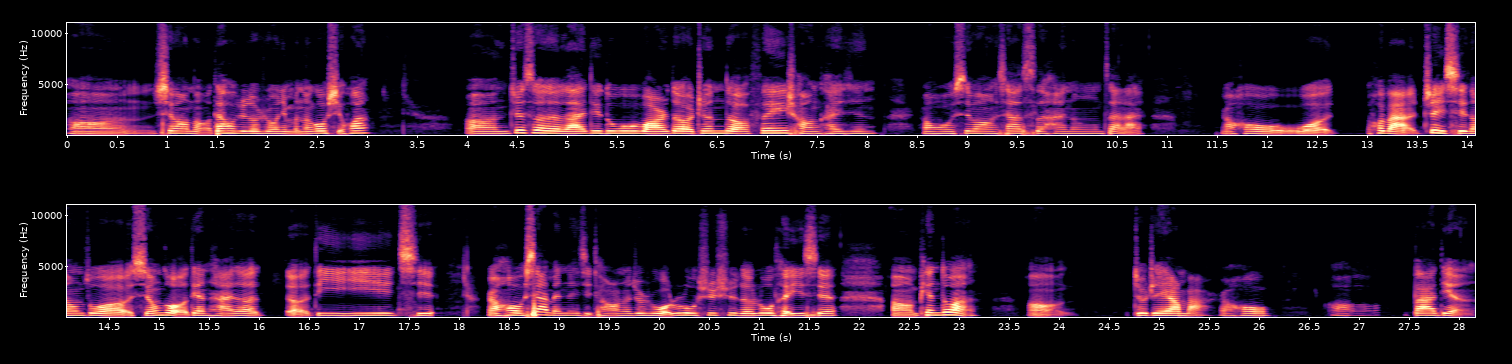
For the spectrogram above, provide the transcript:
嗯，希望等带回去的时候你们能够喜欢。嗯，这次来帝都玩的真的非常开心，然后希望下次还能再来。然后我会把这期当做行走的电台的呃第一期。然后下面那几条呢，就是我陆陆续续的录的一些，嗯片段，嗯，就这样吧。然后，呃，八点，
